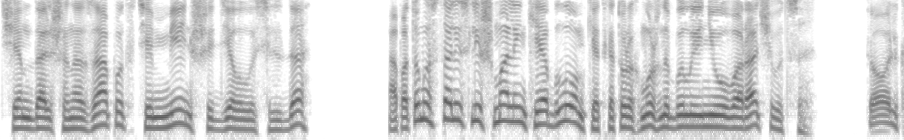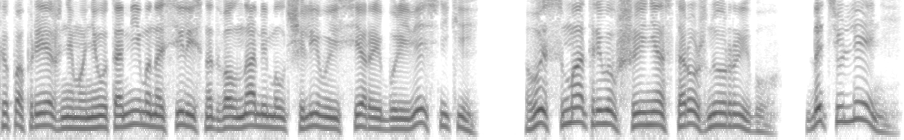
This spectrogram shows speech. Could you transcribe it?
Чем дальше на запад, тем меньше делалось льда, а потом остались лишь маленькие обломки, от которых можно было и не уворачиваться. Только по-прежнему неутомимо носились над волнами молчаливые серые буревестники, высматривавшие неосторожную рыбу. Да тюлени,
